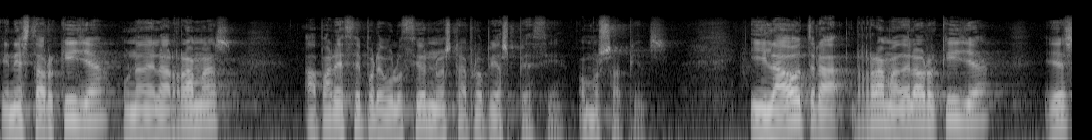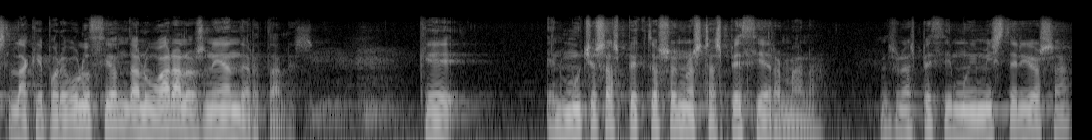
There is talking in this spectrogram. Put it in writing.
en esta horquilla, una de las ramas, aparece por evolución nuestra propia especie, Homo sapiens. Y la otra rama de la horquilla es la que por evolución da lugar a los neandertales, que en muchos aspectos son nuestra especie hermana. Es una especie muy misteriosa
